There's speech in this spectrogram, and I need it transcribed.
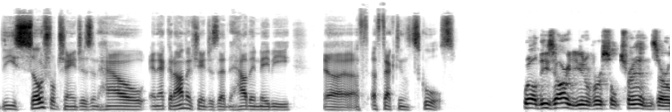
these social changes and how and economic changes that how they may be uh, affecting schools. Well, these are universal trends, or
